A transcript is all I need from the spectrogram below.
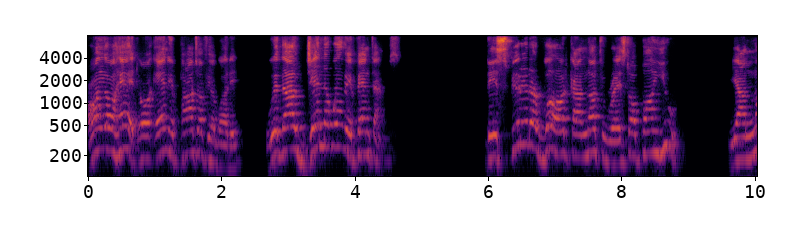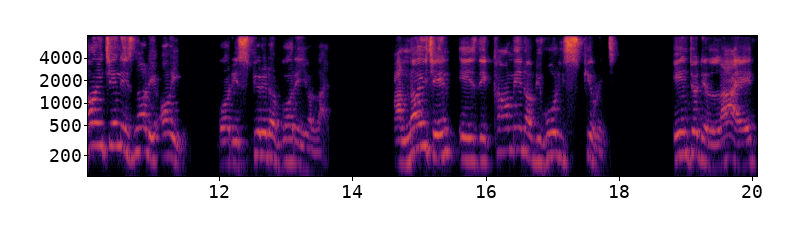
on your head or any part of your body without genuine repentance, the Spirit of God cannot rest upon you. The anointing is not the oil, but the Spirit of God in your life. Anointing is the coming of the Holy Spirit into the life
